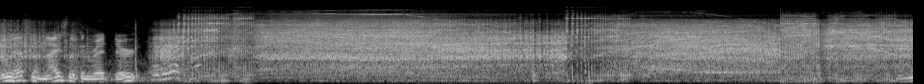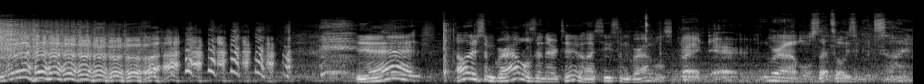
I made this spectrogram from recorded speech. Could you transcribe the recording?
Ooh, that's some nice looking red dirt. yeah. Oh, there's some gravels in there too. I see some gravels. Right there. Gravels. That's always a good sign.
